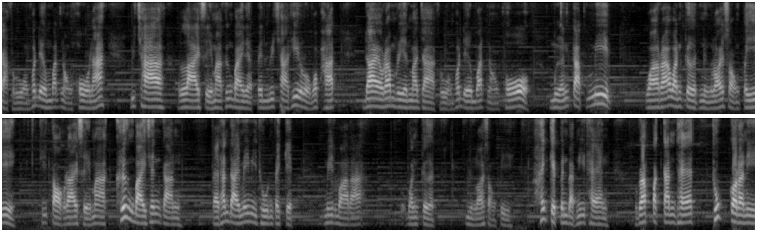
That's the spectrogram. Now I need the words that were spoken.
จากหลวงพ่อเดิมวัดหนองโพนะ วิชาลายเสมาครึ่งใบเนี่ยเป็นวิชาที่หลวงพ่อพัดได้ร่ำเรียนมาจากหลวงพ่อเดิมวัดหนองโพ เหมือนกับมีดวาระวันเกิด 102 ปี ที่ตอกลายเสมาครึ่งใบเช่นกัน แต่ท่านใดไม่มีทุนไปเก็บมีดวาระวันเกิด 102 ปี ให้เก็บเป็นแบบนี้แทน รับประกันแท้ทุกกรณี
